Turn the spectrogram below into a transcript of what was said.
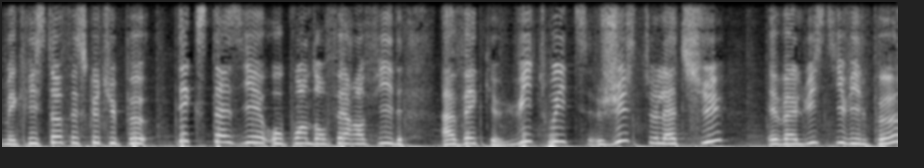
Mais Christophe, est-ce que tu peux t'extasier au point d'en faire un feed avec 8 tweets juste là-dessus? Eh ben lui, Steve, il peut.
